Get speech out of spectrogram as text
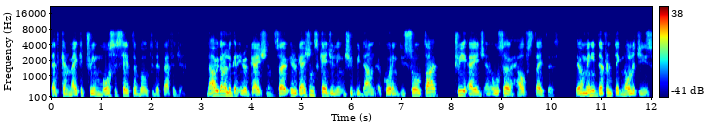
that can make a tree more susceptible to the pathogen. Now we're going to look at irrigation. So irrigation scheduling should be done according to soil type, tree age, and also health status. There are many different technologies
